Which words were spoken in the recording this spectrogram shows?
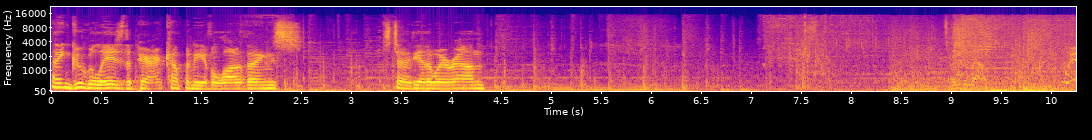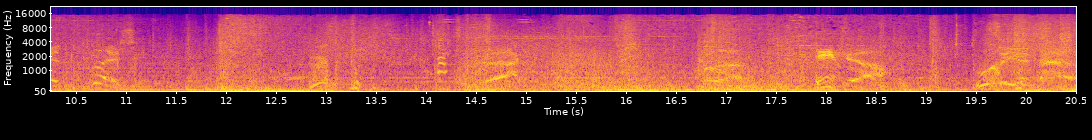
I think Google is the parent company of a lot of things instead of the other way around. Take him out. With pleasure. Damn. See you now.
